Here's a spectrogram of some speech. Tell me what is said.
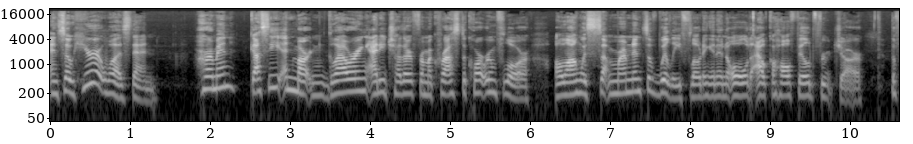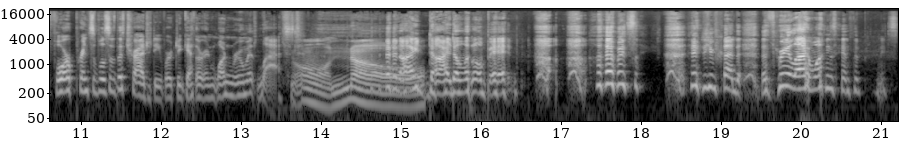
And so here it was then Herman, Gussie, and Martin glowering at each other from across the courtroom floor, along with some remnants of Willie floating in an old alcohol filled fruit jar. The four principals of the tragedy were together in one room at last. Oh no. And I died a little bit. I was like, you've got the, the three live ones and the penis.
